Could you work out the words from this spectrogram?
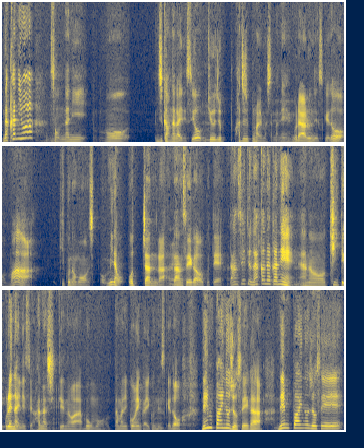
中にはそんなにもう時間は長いですよ。90 80分ぐらいありましたかね。ぐらいあるんですけどまあ聞くのもみんなおっちゃんらはい。男性が多くて。男性ってなかなかねあの聞いてくれないんですよ。話っていうのは。僕もたまに講演会行くんですけど。年配の女性が年配の女性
